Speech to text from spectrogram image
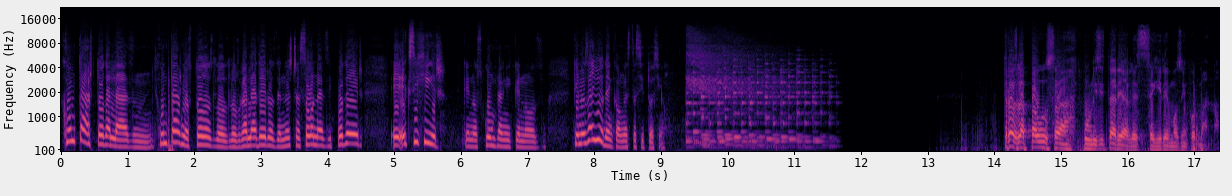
juntar todas las, juntarnos todos los, ganaderos de nuestras zonas y poder eh, exigir que nos cumplan y que nos, que nos ayuden con esta situación. Tras la pausa publicitaria les seguiremos informando.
